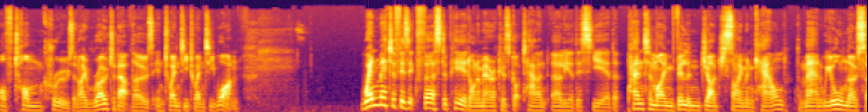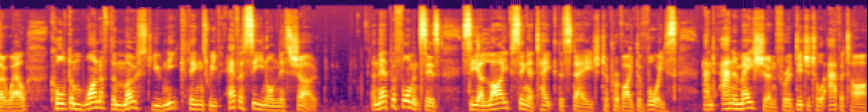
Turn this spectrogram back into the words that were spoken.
of Tom Cruise, and I wrote about those in 2021. When Metaphysic first appeared on America's Got Talent earlier this year, the pantomime villain judge Simon Cowell, the man we all know so well, called them one of the most unique things we've ever seen on this show. And their performances see a live singer take the stage to provide the voice and animation for a digital avatar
